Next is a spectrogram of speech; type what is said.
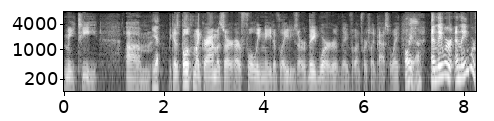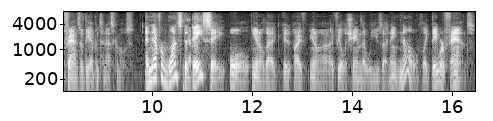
Métis. Um, Yeah. Because both my grandmas are, are fully native ladies, or they were. They've unfortunately passed away oh yeah. and they were and they were fans of the Edmonton Eskimos. And never once did Yeah. they say, "Oh, you know that it, I, you know, I feel ashamed that we use that name." No, like they were fans.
